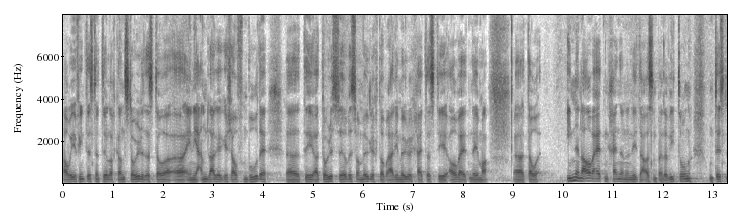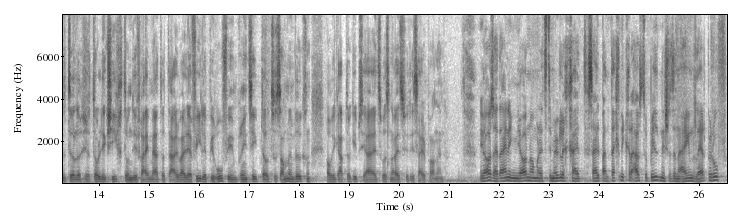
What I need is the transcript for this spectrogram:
Aber ich finde es natürlich ganz toll, dass da äh, eine Anlage geschaffen wurde, äh, die ein tolles Service ermöglicht, aber auch die Möglichkeit, dass die Arbeitnehmer äh, da innen arbeiten können und nicht außen bei der Witterung. Und das natürlich ist eine tolle Geschichte und ich freue mich auch total, weil ja viele Berufe im Prinzip da zusammenwirken. Aber ich glaube, da gibt es ja auch jetzt was Neues für die Seilbahnen. Ja, seit einigen Jahren haben wir jetzt die Möglichkeit, Seilbahntechniker auszubilden. Ist also ein eigener Lehrberuf.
